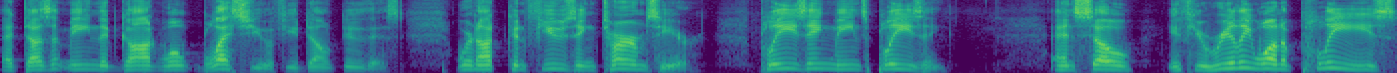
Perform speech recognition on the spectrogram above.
It doesn't mean that God won't bless you if you don't do this. We're not confusing terms here. Pleasing means pleasing. And so, if you really want to please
